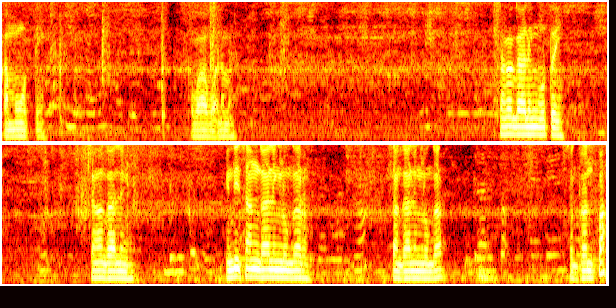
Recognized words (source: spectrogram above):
kamote. Kawawa naman. Saan ka galing utoy? Saan ka galing? Hindi saan galing lugar? Saan galing lugar? Sa Grand pa?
